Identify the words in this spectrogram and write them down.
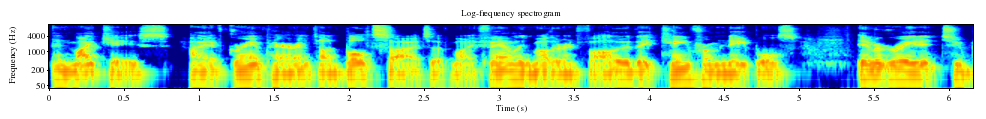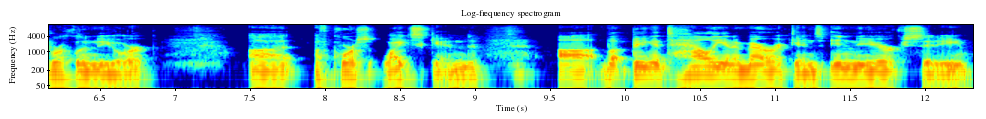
in my case, I have grandparents on both sides of my family, mother and father. They came from Naples, immigrated to Brooklyn, New York. Uh, of course, white skinned, uh, but being Italian Americans in New York City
